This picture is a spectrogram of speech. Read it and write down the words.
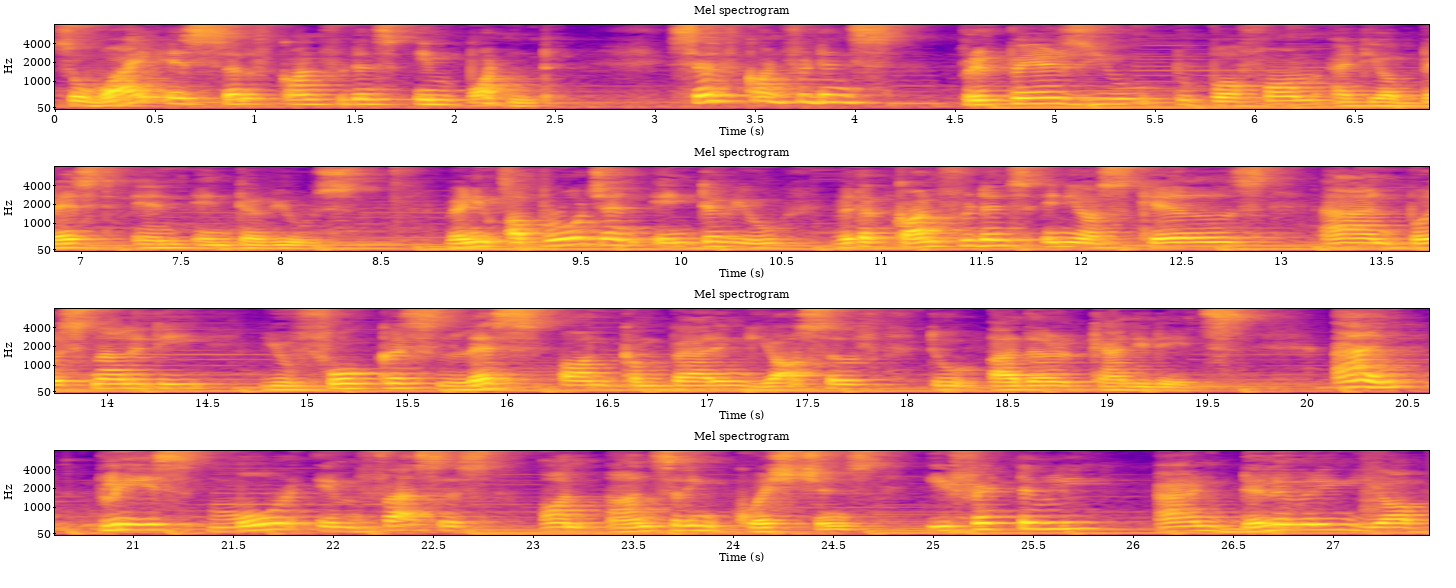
so, why is self confidence important? Self confidence prepares you to perform at your best in interviews. When you approach an interview with a confidence in your skills and personality, you focus less on comparing yourself to other candidates and place more emphasis on answering questions effectively and delivering your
